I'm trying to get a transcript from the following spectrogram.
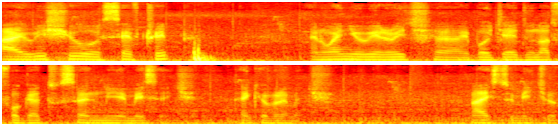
I wish you a safe trip. And when you will reach uh, Iboje, do not forget to send me a message. Thank you very much. Nice to meet you.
